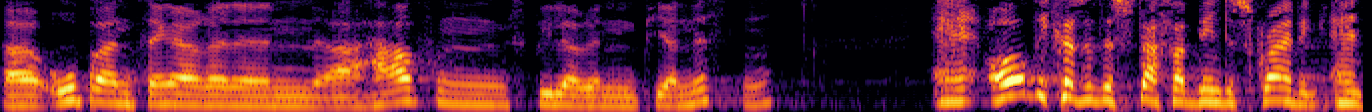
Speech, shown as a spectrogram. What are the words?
äh, Opernsängerinnen, äh, Harfenspielerinnen, Pianisten. And all because of the stuff I've been describing. And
